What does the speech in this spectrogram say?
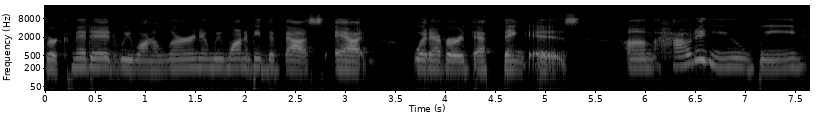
We're committed, we want to learn, and we want to be the best at whatever that thing is. Um, how did you weed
